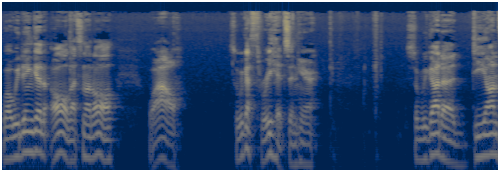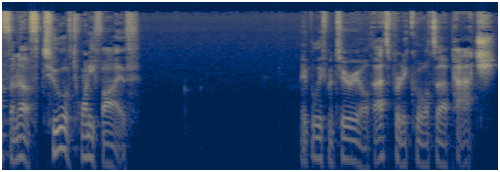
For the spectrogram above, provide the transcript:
Well, we didn't get all. That's not all. Wow. So we got three hits in here. So we got a Dion Phaneuf, 2 of 25. Maple Leaf material. That's pretty cool. It's a patch.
